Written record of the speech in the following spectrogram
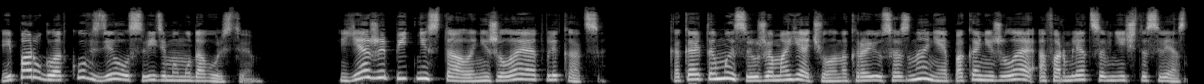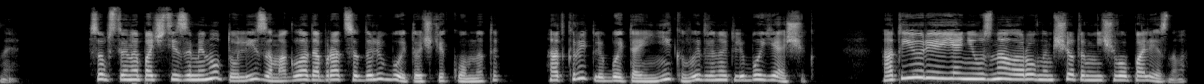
и пару глотков сделал с видимым удовольствием. Я же пить не стала, не желая отвлекаться. Какая-то мысль уже маячила на краю сознания, пока не желая оформляться в нечто связное. Собственно, почти за минуту Лиза могла добраться до любой точки комнаты, открыть любой тайник, выдвинуть любой ящик. От Юрия я не узнала ровным счетом ничего полезного.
